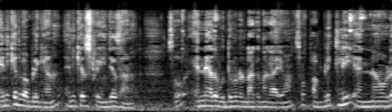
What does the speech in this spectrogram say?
എനിക്കത് പബ്ലിക്കാണ് എനിക്കത് ആണ്. സോ എന്നെ അത് ബുദ്ധിമുട്ടുണ്ടാക്കുന്ന കാര്യമാണ്. സോ പബ്ലിക്കലി എന്നോട്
